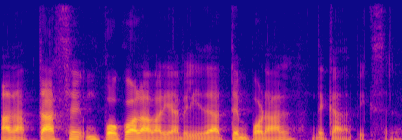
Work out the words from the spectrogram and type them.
adaptarse un poco a la variabilidad temporal de cada píxel.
